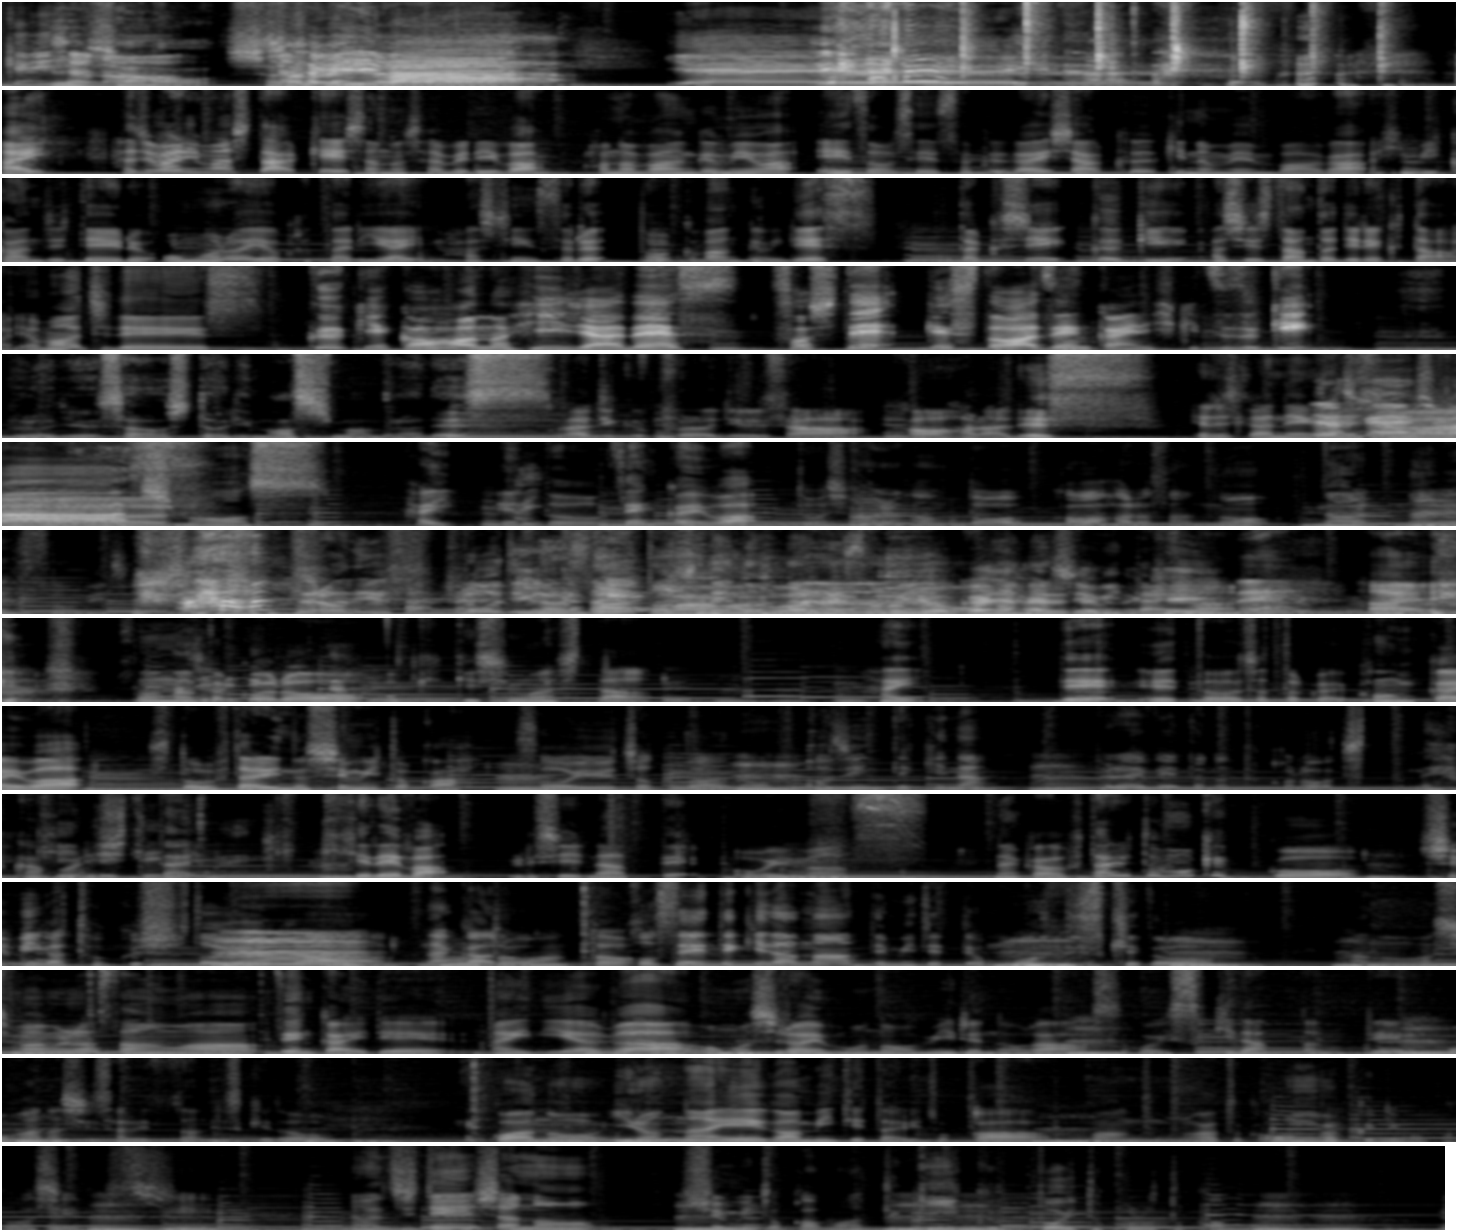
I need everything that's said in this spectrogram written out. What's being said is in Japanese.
経営者のししゃべり場。イエーイ。えー はい始まりました。経営者のしゃべり場。この番組は映像制作会社空気のメンバーが日々感じているおもろいを語り合い発信するトーク番組です。私空気アシスタントディレクター山内です。空気広報のヒージャーです。そしてゲストは前回に引き続き。えープロデューサーをしております島村です。同じくプロデューサー川原です。よろしくお願いしますよろしくお願いしますします。はい、えっと、前回はえっと島原さんと川原さんのな、なれそめじゃプロデューサープロデューサーとしてのなれそめこの業界に入るためみたいなの経緯っていうところはいねそんなところをお聞きしました。はい。で、えっ、と、ちょっと今回は、ちょっとお二人の趣味とか、うんそういうちょっとあの、うん個人的なうんプライベートなところをちょっとね、深掘りしていきたい聞いていきたい聞ければ嬉しいなって思います。なんか二人とも結構、うん。趣味が特殊というか、うん。なんかあの個性的だなって見てて思うんですけど、うん。あの島村さんは前回でアイディアが面白いものを見るのうん。がすごい好きだったってうん。お話しされてたんですけど、うん。結構あのいろんな映画見てたりとか、うん。漫画とか音楽にも詳しいですし、うん。なんか自転車の趣味とかもあって、うんギークっぽいところとかうん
